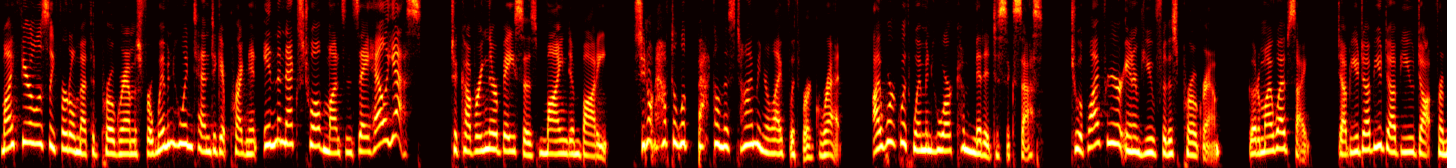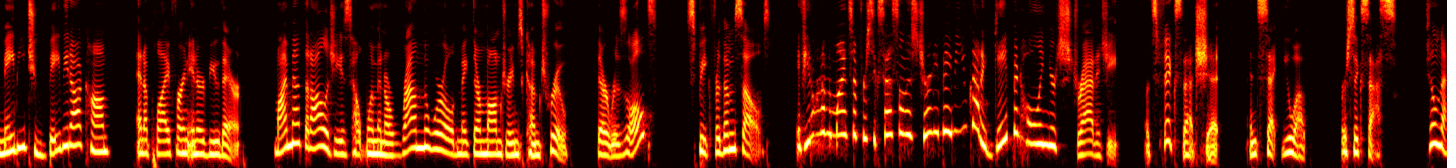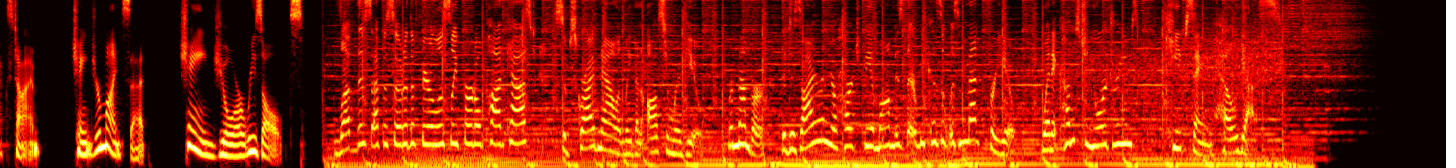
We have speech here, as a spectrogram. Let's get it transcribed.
My Fearlessly Fertile Method program is for women who intend to get pregnant in the next 12 months and say, hell yes, to covering their bases, mind and body. So you don't have to look back on this time in your life with regret. I work with women who are committed to success. To apply for your interview for this program, go to my website, www.frommaybe2baby.com, and apply for an interview there. My methodology has helped women around the world make their mom dreams come true. Their results speak for themselves. If you don't have a mindset for success on this journey, baby, you got a gaping hole in your strategy. Let's fix that shit and set you up for success. Till next time, change your mindset, change your results. Love this episode of the Fearlessly Fertile podcast? Subscribe now and leave an awesome review. Remember, the desire in your heart to be a mom is there because it was meant for you. When it comes to your dreams, keep saying hell yes.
